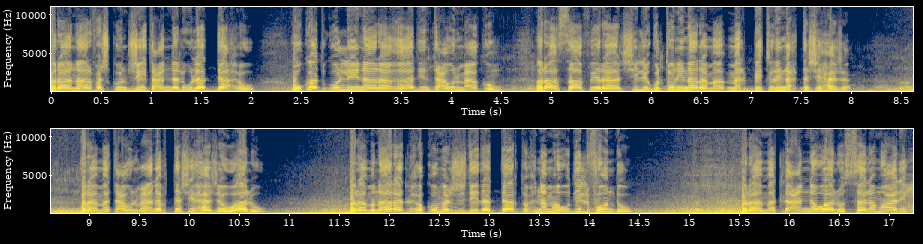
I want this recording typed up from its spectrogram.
راه نهار فاش كنت جيت عندنا الاولاد داحوا وكتقول لنا راه غادي نتعاون معكم راه صافي راه هاد الشيء اللي قلتوا لنا راه ما لبيتوا لنا حتى شي حاجة. راه ما تعاون معنا بتا شي حاجة والو. راه من نهار هذه الحكومة الجديدة دارت وحنا مهودين الفندق. راه ما طلع عنا والو. السلام عليكم.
